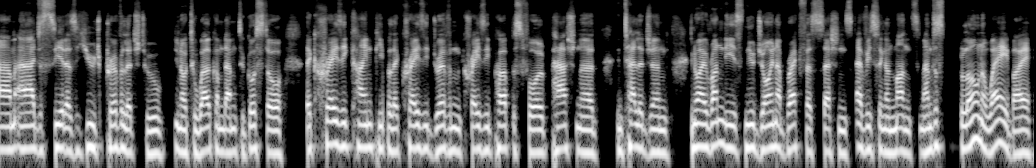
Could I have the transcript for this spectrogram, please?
Um, and I just see it as a huge privilege to, you know, to welcome them to Gousto. They're crazy kind people. They're crazy driven, crazy purposeful, passionate, intelligent. You know, I run these new joiner breakfast sessions every single month, and I'm just blown away by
